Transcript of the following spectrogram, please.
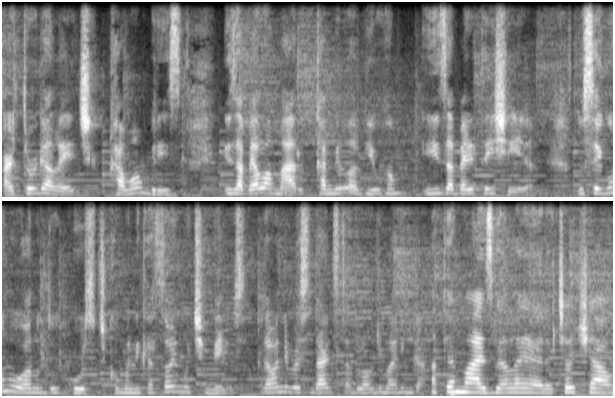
Arthur Galete, Cauã Briz, Isabela Amaro, Camila Wilhelm e Isabelle Teixeira, no segundo ano do curso de Comunicação e Multimeios da Universidade Estadual de Maringá. Até mais, galera. Tchau, tchau.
